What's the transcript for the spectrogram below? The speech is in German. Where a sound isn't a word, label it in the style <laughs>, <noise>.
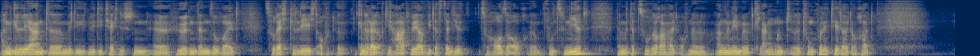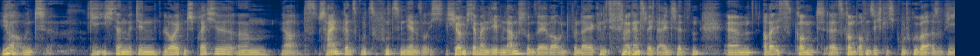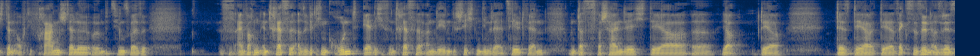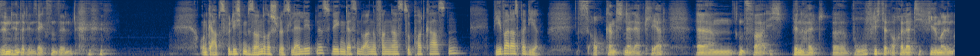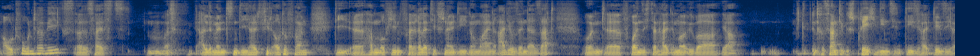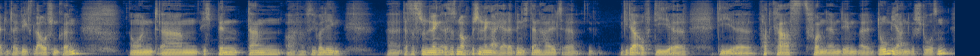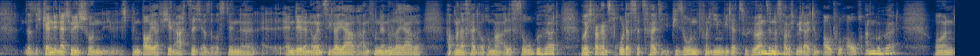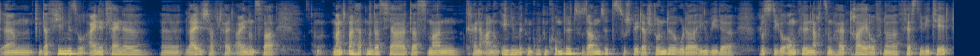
angelernt, äh, mir, die, mir die technischen äh, Hürden dann soweit zurechtgelegt, auch äh, generell auch die Hardware, wie das denn hier zu Hause auch äh, funktioniert, damit der Zuhörer halt auch eine angenehme Klang- und äh, Tonqualität halt auch hat. Ja, und äh, wie ich dann mit den Leuten spreche, ähm, ja, das scheint ganz gut zu funktionieren. Also ich, ich höre mich ja mein Leben lang schon selber und von daher kann ich das <laughs> immer ganz schlecht einschätzen. Ähm, aber es kommt, äh, es kommt offensichtlich gut rüber. Also wie ich dann auch die Fragen stelle, äh, beziehungsweise es ist einfach ein Interesse, also wirklich ein grundehrliches Interesse an den Geschichten, die mir da erzählt werden. Und das ist wahrscheinlich der, äh, ja, der, der, der, der sechste Sinn, also der Sinn hinter dem sechsten Sinn. <laughs> Und gab es für dich ein besonderes Schlüsselerlebnis, wegen dessen du angefangen hast zu podcasten? Wie war das bei dir? Das ist auch ganz schnell erklärt. Ähm, und zwar, ich bin halt äh, beruflich dann auch relativ viel mal im Auto unterwegs. Äh, das heißt, <laughs> alle Menschen, die halt viel Auto fahren, die äh, haben auf jeden Fall relativ schnell die normalen Radiosender satt und freuen sich dann halt immer über ja interessante Gespräche, die sie, die sie halt, denen sie halt unterwegs lauschen können. Und ähm, ich bin dann, oh, muss ich überlegen, äh, das ist schon länger, das ist noch ein bisschen länger her. Da bin ich dann halt äh, wieder auf die äh, die äh, Podcasts von ähm, dem äh, Domian gestoßen. Also ich kenne den natürlich schon, ich bin Baujahr 84, also aus den äh, Ende der 90er Jahre, Anfang der Nullerjahre, hat man das halt auch immer alles so gehört. Aber ich war ganz froh, dass jetzt halt die Episoden von ihm wieder zu hören sind. Das habe ich mir halt im Auto auch angehört. Und ähm, da fiel mir so eine kleine äh, Leidenschaft halt ein. Und zwar, manchmal hat man das ja, dass man, keine Ahnung, irgendwie mit einem guten Kumpel zusammensitzt zu später Stunde oder irgendwie der lustige Onkel nachts um halb drei auf einer Festivität.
